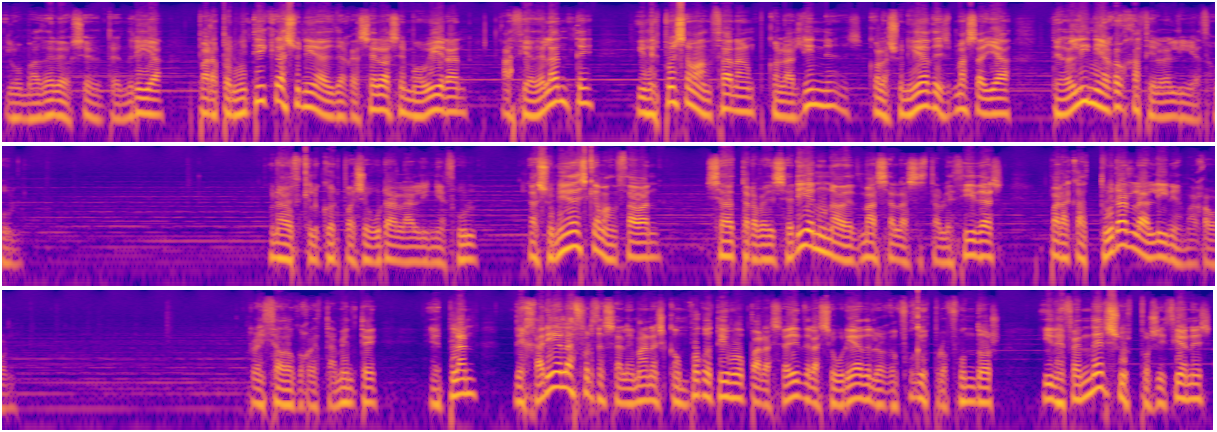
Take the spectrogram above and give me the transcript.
El bombardeo se detendría para permitir que las unidades de reserva se movieran hacia adelante y después avanzaran con las, líneas, con las unidades más allá de la línea roja hacia la línea azul. Una vez que el cuerpo asegurara la línea azul, las unidades que avanzaban se atravesarían una vez más a las establecidas para capturar la línea marrón. Realizado correctamente, el plan dejaría a las fuerzas alemanas con poco tiempo para salir de la seguridad de los refugios profundos y defender sus posiciones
